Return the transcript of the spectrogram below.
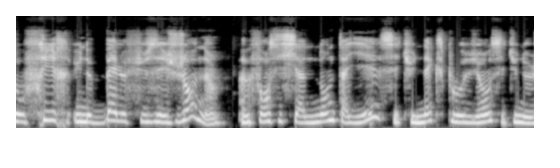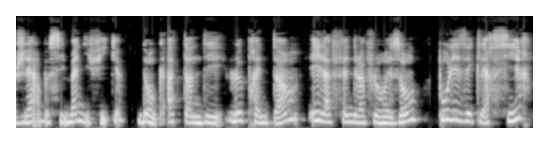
offrir une belle fusée jaune un forsythia non taillé, c'est une explosion, c'est une gerbe, c'est magnifique. Donc attendez le printemps et la fin de la floraison pour les éclaircir.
